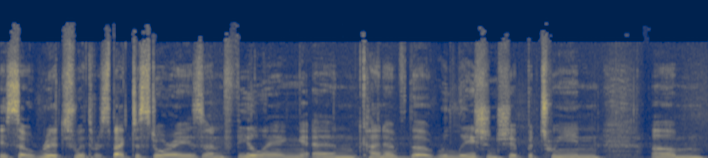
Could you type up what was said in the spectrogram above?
is so rich with respect to stories and feeling and kind of the relationship between um,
